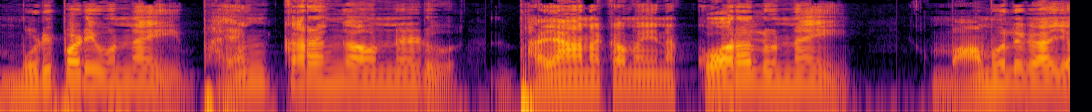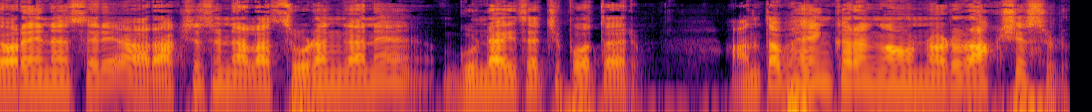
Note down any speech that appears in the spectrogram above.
ముడిపడి ఉన్నాయి. భయంకరంగా ఉన్నాడు. భయానకమైన కూరలున్నాయి. మామూలుగా ఎవరైనా సరే ఆ రాక్షసుని అలా చూడంగానే గుండాకి చచ్చిపోతారు. అంత భయంకరంగా ఉన్నాడు రాక్షసుడు.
